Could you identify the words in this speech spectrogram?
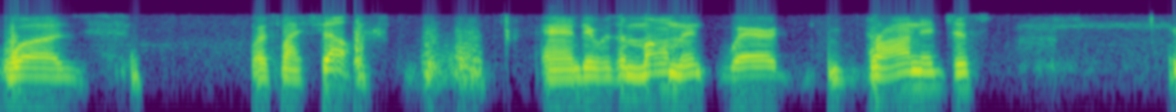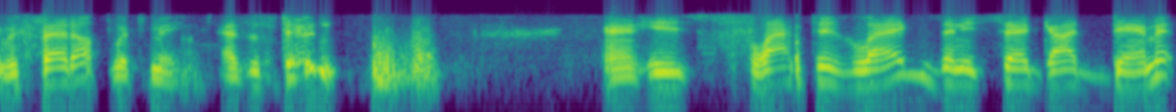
was was myself. And it was a moment where Ron had just he was fed up with me as a student. And he slapped his legs and he said, God damn it,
